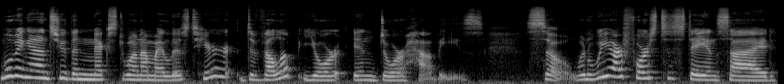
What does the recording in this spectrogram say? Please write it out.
Moving on to the next one on my list here develop your indoor hobbies. So, when we are forced to stay inside,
